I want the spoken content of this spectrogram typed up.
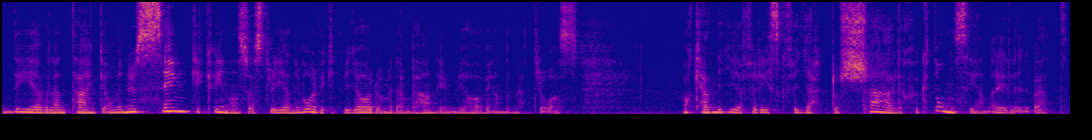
det är väl en tanke om vi nu sänker kvinnans östrogennivåer, vilket vi gör då med den behandling vi har vid endometrios. Vad kan det ge för risk för hjärt och kärlsjukdom senare i livet?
